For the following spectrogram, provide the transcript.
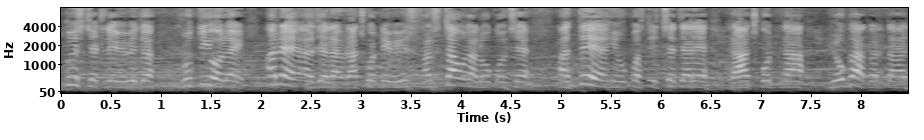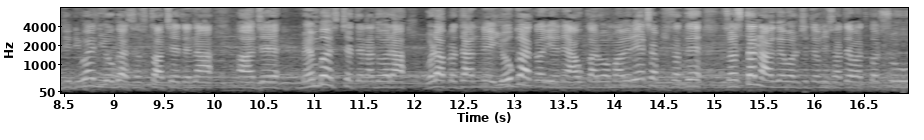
એકવીસ જેટલી વિવિધ કૃતિઓ લઈ અને જે રાજકોટની વિવિધ સંસ્થાઓના લોકો છે તે અહીં ઉપસ્થિત છે. ત્યારે રાજકોટના યોગા કરતા, જે ડિવાઇન યોગા સંસ્થા છે, તેના જે મેમ્બર્સ છે, તેના દ્વારા વડાપ્રધાનને યોગા કરી અને આવકારવામાં આવી રહ્યા છે. આપણી સાથે સંસ્થાના આગેવાનો છે, તેમની સાથે વાત કરશું.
